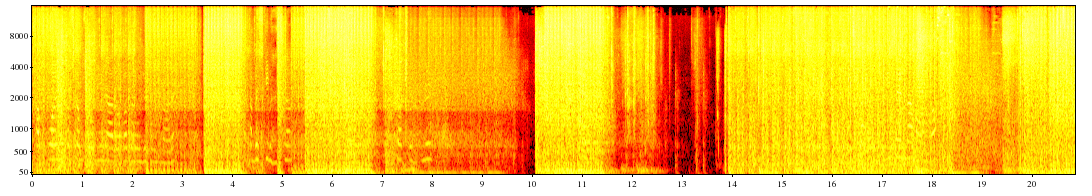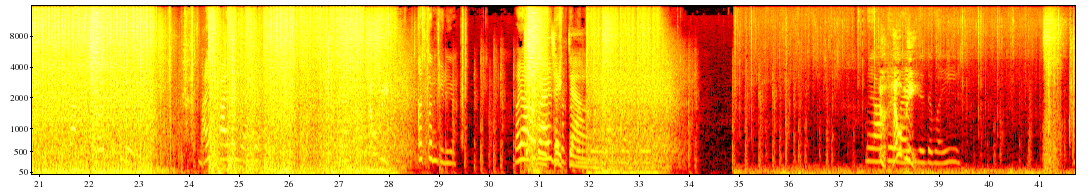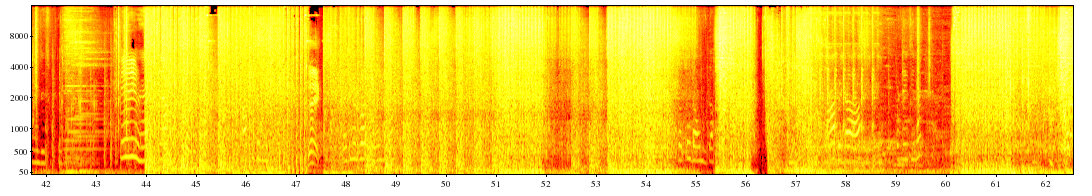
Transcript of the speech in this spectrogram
अब कोई भी कस्टम समझ में नहीं आ रहा होगा पर मुझे समझ में आ रहा है अब इसकी भैंस का सब कुछ ले इसे ना मारना भाई स्काइलर ले आते Help me! कस्टम के लिए भाई आगे Double गाइड दे सकता takedown. कोई मुझे। मैं आके Help me! revive दे दे भाई नहीं दे सकता तेरी भैंस क्या आप ही कर Thanks. डाउन होता हाँ बेटा पटी ना बेटा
